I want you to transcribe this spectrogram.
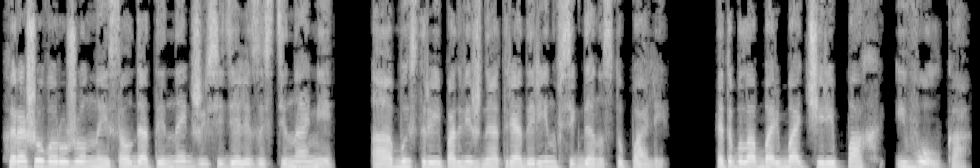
Хорошо вооруженные солдаты Неджи сидели за стенами, а быстрые и подвижные отряды Рин всегда наступали. Это была борьба черепах и волка.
